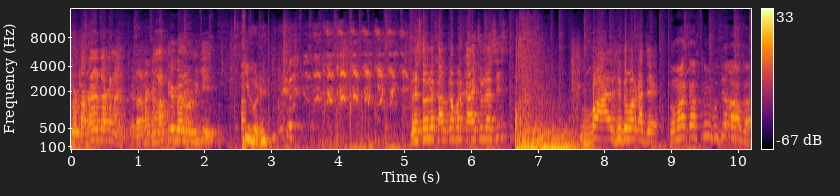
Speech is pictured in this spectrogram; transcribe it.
বলছো টাকা নাই টাকা নাই। এটা একটা গাঁ থেকে বেরোলো নাকি? বেশ তাহলে কালকে আবার কাজে চলে আসিস। বালছি তোমার কাছে। তোমার কাজ তুমি বুঝে লাও গা।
